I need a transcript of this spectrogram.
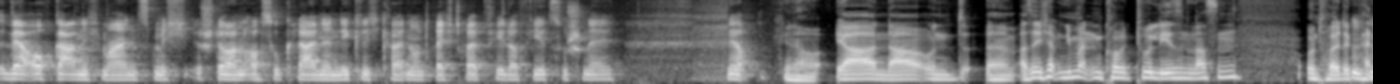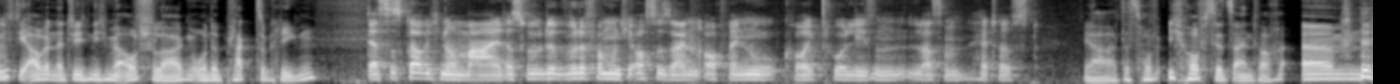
wäre auch gar nicht meins. Mich stören auch so kleine Nicklichkeiten und Rechtschreibfehler viel zu schnell. Ja. Genau. Ja, na, und ähm, also ich habe niemanden Korrektur lesen lassen und heute mhm. kann ich die Arbeit natürlich nicht mehr aufschlagen, ohne Plug zu kriegen. Das ist, glaube ich, normal. Das würde, würde vermutlich auch so sein, auch wenn du Korrektur lesen lassen hättest. Ja, das hoff, ich hoffe es jetzt einfach. Ähm,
